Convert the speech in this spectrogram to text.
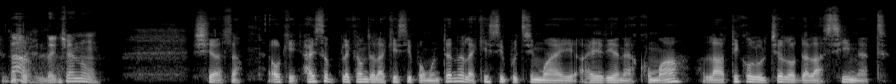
Da, de ce nu? Și asta. Ok, hai să plecăm de la chestii pământene la chestii puțin mai aeriene acum, la articolul celor de la CNET.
